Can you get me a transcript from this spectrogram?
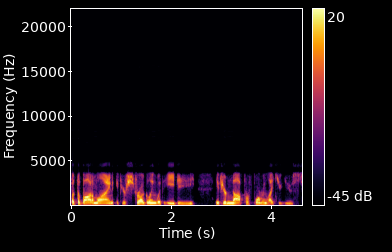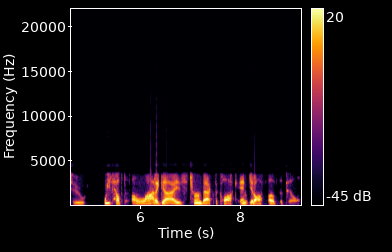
But the bottom line, if you're struggling with ED, if you're not performing like you used to, we've helped a lot of guys turn back the clock and get off of the pill.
